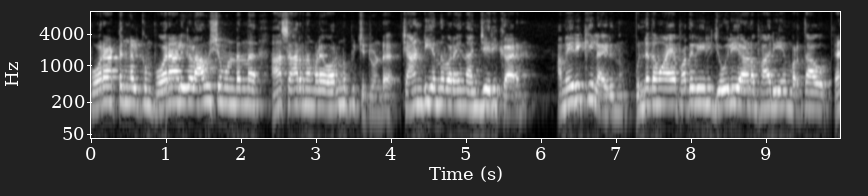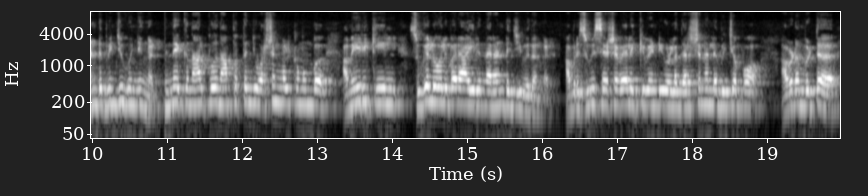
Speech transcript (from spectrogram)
പോരാട്ടങ്ങൾക്കും പോരാളികൾ ആവശ്യമുണ്ടെന്ന് ആ സാർ നമ്മളെ ഓർമ്മിപ്പിച്ചിട്ടുണ്ട്. ചാണ്ടി എന്ന് പറയുന്ന അഞ്ചേരിക്കാരൻ. അമേരിക്കയിലായിരുന്നു. ഉന്നതമായ പദവിയിൽ ജോലിയാണ് ഭാര്യയും ഭർത്താവും. രണ്ട് പിഞ്ചു കുഞ്ഞുങ്ങൾ. ഇന്നേക്ക് നാൽപ്പത് നാൽപ്പത്തഞ്ച് വർഷങ്ങൾക്ക് മുമ്പ് അമേരിക്കയിൽ സുഖലോലുപരായിരുന്ന രണ്ട് ജീവിതങ്ങൾ. അവർ സുവിശേഷ വേലയ്ക്ക് വേണ്ടിയുള്ള ദർശനം ലഭിച്ചപ്പോൾ അവിടം വിട്ട്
